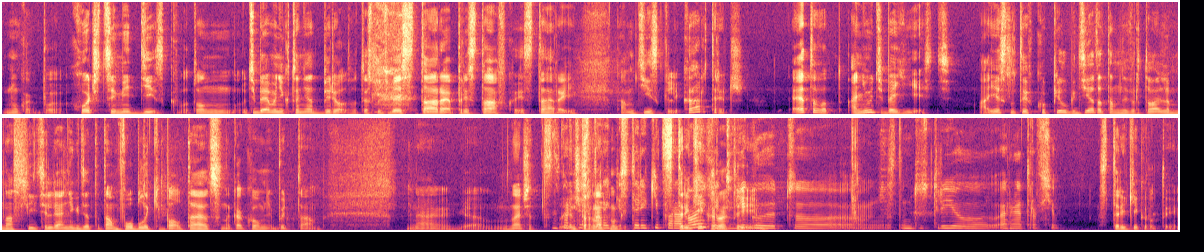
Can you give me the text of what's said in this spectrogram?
ну, как бы, хочется иметь диск. Вот он, у тебя его никто не отберет. Вот если у тебя есть старая приставка и старый там диск или картридж, это вот, они у тебя есть. А если ты их купил где-то там на виртуальном носителе, они где-то там в облаке болтаются на каком-нибудь там Э, значит, ну, короче, интернет... Старики, старики параноики старики двигают э, индустрию ретро всего. Старики крутые.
